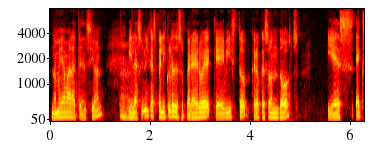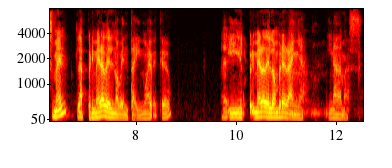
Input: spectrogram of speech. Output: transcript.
no me llama la atención. Y las únicas películas de superhéroe que he visto, creo que son dos, y es X-Men, la primera del 99, creo, eh. y la primera del Hombre Araña, y nada más.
